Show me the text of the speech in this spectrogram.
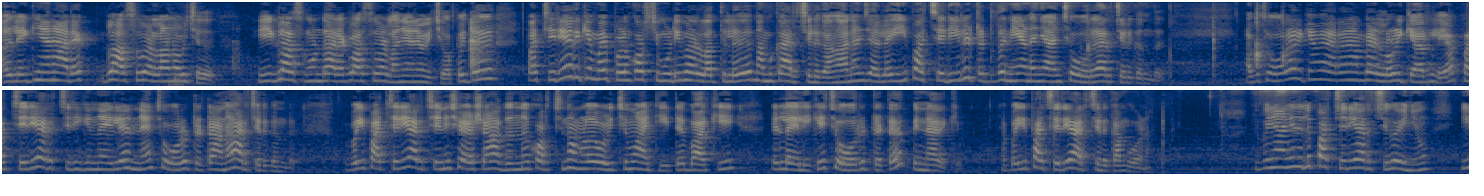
അതിലേക്ക് ഞാൻ അര ഗ്ലാസ് വെള്ളമാണ് ഒഴിച്ചത്. ഈ ഗ്ലാസ് കൊണ്ട് അര ഗ്ലാസ് വെള്ളം ഞാൻ ഒഴിച്ചു. അപ്പോൾ ഇത് പച്ചരി അരയ്ക്കുമ്പോൾ എപ്പോഴും കുറച്ചും കൂടി വെള്ളത്തിൽ നമുക്ക് അരച്ചെടുക്കാം. കാരണം വെച്ചാൽ ഈ പച്ചരിയിൽ ഇട്ടിട്ട് തന്നെയാണ് ഞാൻ ചോറ് അരച്ചെടുക്കുന്നത്. അപ്പോൾ ചോറ് അരയ്ക്കാൻ വേറെ ഞാൻ വെള്ളം ഒഴിക്കാറില്ല. പച്ചരി അരച്ചിരിക്കുന്നതിൽ തന്നെ ചോറ് ഇട്ടിട്ടാണ് അരച്ചെടുക്കുന്നത്. അപ്പോൾ ഈ പച്ചരി അരച്ചതിന് ശേഷം അതിന്ന് കുറച്ച് നമ്മൾ ഒഴിച്ച് മാറ്റിയിട്ട് ബാക്കി ഉള്ളതിലേക്ക് ചോറ് ഇട്ടിട്ട് പിന്നെ അരയ്ക്കും. അപ്പൊ ഈ പച്ചരി അരച്ചെടുക്കാൻ പോവാണ്. ഇപ്പൊ ഞാൻ ഇതിൽ പച്ചരി അരച്ചു കഴിഞ്ഞു. ഈ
